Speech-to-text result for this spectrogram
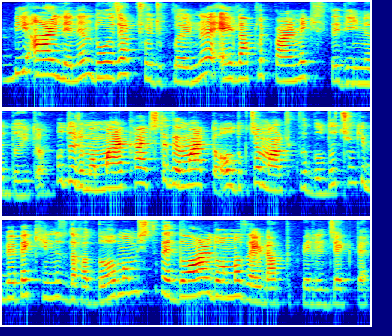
bir ailenin doğacak çocuklarını evlatlık vermek istediğini duydu. Bu durumu Mark açtı ve Mark da oldukça mantıklı buldu. Çünkü bebek henüz daha doğmamıştı ve doğar doğmaz evlatlık verilecekti.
